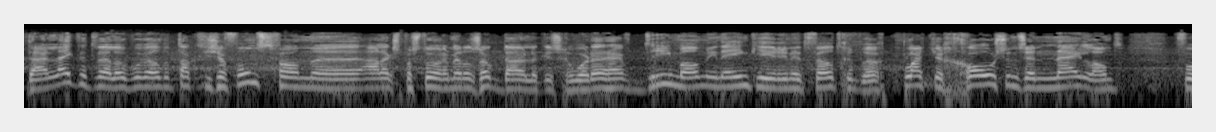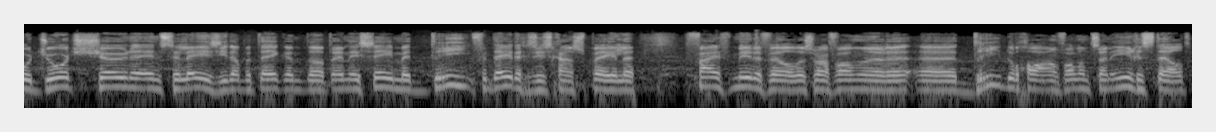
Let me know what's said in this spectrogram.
Daar lijkt het wel op, hoewel de tactische vondst van uh, Alex Pastoor inmiddels ook duidelijk is geworden. Hij heeft drie man in één keer in het veld gebracht. Platje, Goosens en Nijland voor George Schöne en Selezi. Dat betekent dat NEC met drie verdedigers is gaan spelen. Vijf middenvelders, waarvan er uh, drie nogal aanvallend zijn ingesteld.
